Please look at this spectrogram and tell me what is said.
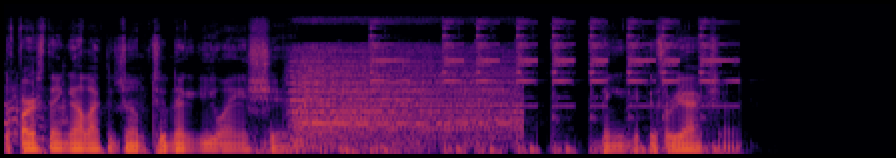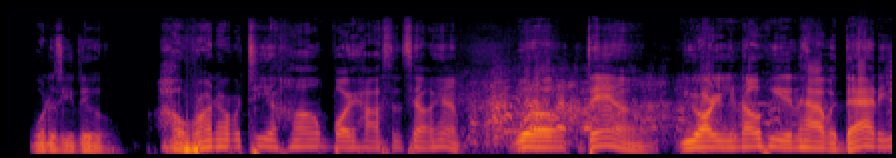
the first thing I like to jump to, nigga, you ain't shit. Then you get this reaction. What does he do? Oh, run over to your homeboy house and tell him. Well, damn, you already know he didn't have a daddy.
